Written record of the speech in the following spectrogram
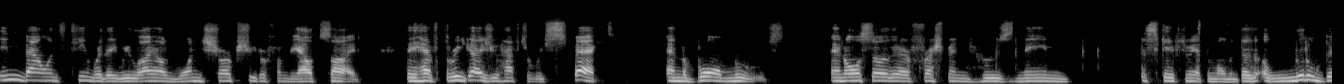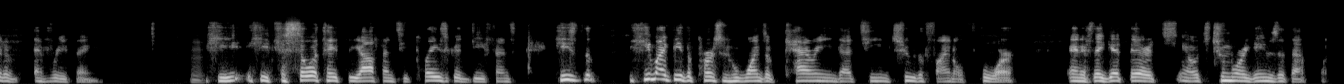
imbalanced team where they rely on one sharpshooter from the outside. They have three guys you have to respect, and the ball moves. And also, their freshman whose name escapes me at the moment does a little bit of everything. Hmm. He he facilitates the offense. He plays good defense. He's the he might be the person who winds up carrying that team to the final four. And if they get there, it's you know it's two more games at that point.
